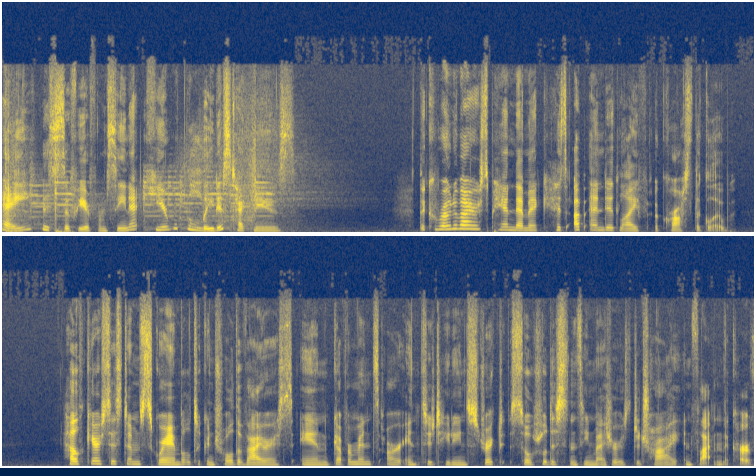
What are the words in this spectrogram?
Hey, this is Sophia from CNET here with the latest tech news. The coronavirus pandemic has upended life across the globe. Healthcare systems scramble to control the virus, and governments are instituting strict social distancing measures to try and flatten the curve.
